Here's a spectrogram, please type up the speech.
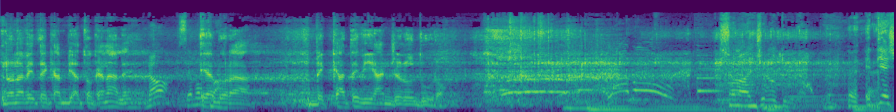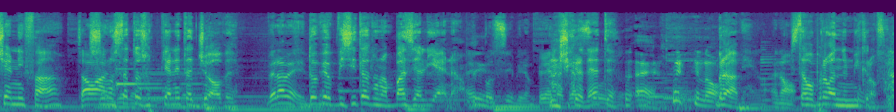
Non avete cambiato canale? No, siamo E qua. allora beccatevi Angelo Duro. Sono Angelo Duro e dieci anni fa Ciao, sono Angelo. stato sul pianeta Giove, Veramente? dove ho visitato una base aliena. È impossibile, un pianeta Non ci credete? Eh, no. Bravi, Eh, no. stavo provando il microfono.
